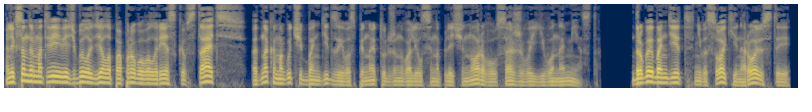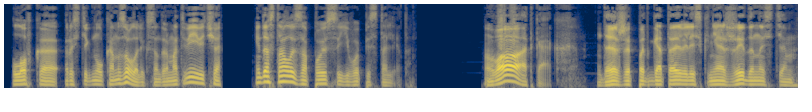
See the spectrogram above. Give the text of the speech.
Александр Матвеевич было дело попробовал резко встать, однако могучий бандит за его спиной тут же навалился на плечи Норова, усаживая его на место. Другой бандит, невысокий, норовистый, ловко расстегнул камзол Александра Матвеевича и достал из-за пояса его пистолет. «Вот как! Даже подготовились к неожиданностям,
